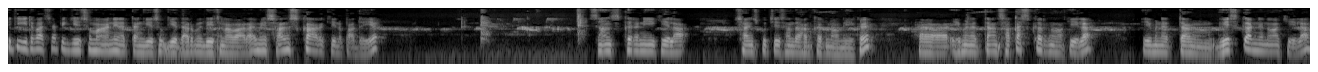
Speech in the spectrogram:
ඉතින් ඊට පස්සේ අපි ගේසුමානේ නැත්නම් ගේසුගේ ධර්ම දේශනාව ආරයි මේ සංස්කාර කියන පදය සංස්කරණීය කියලා සයන්ස් පුතේ සඳහන් කරනවා මේක. එහෙම නැත්නම් සකස් කරනවා කියලා. එහෙම නැත්නම් වෙස් ගන්නනවා කියලා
